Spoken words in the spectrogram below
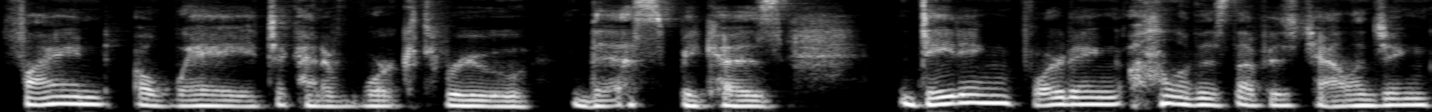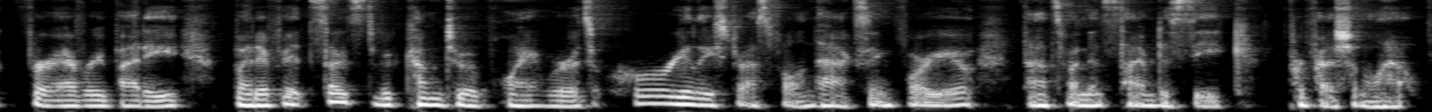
find a way to kind of work through this because dating, flirting, all of this stuff is challenging for everybody. But if it starts to come to a point where it's really stressful and taxing for you, that's when it's time to seek professional help.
